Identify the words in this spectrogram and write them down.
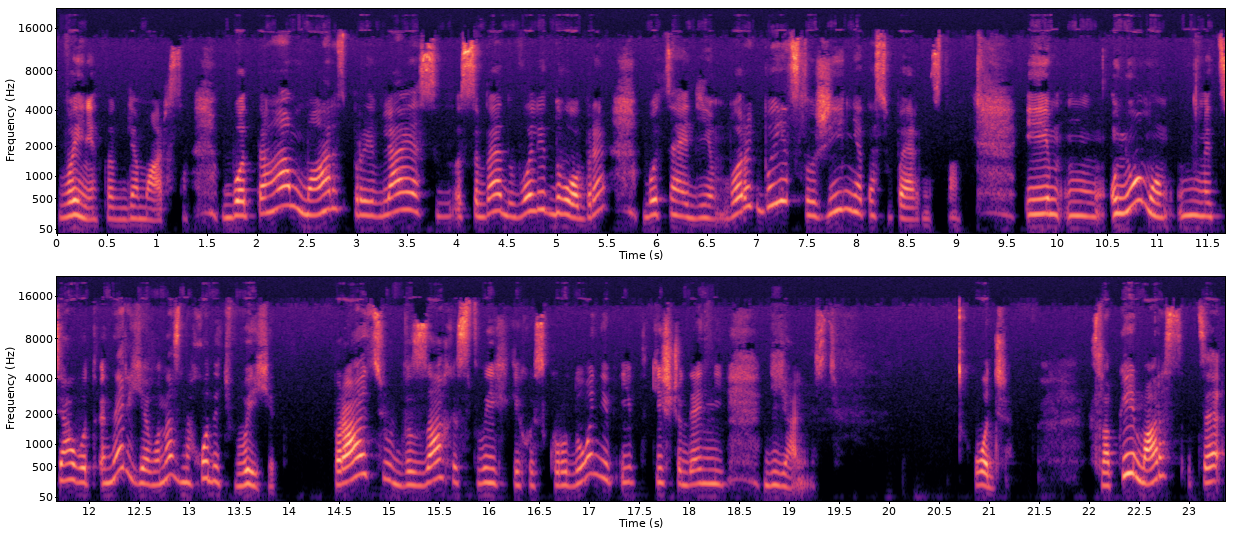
виняток для Марса, бо там Марс проявляє себе доволі добре, бо це дім боротьби, служіння та суперництва. І у ньому ця от енергія вона знаходить вихід. Працю в захист своїх якихось кордонів і в такій щоденній діяльності. Отже, слабкий Марс це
